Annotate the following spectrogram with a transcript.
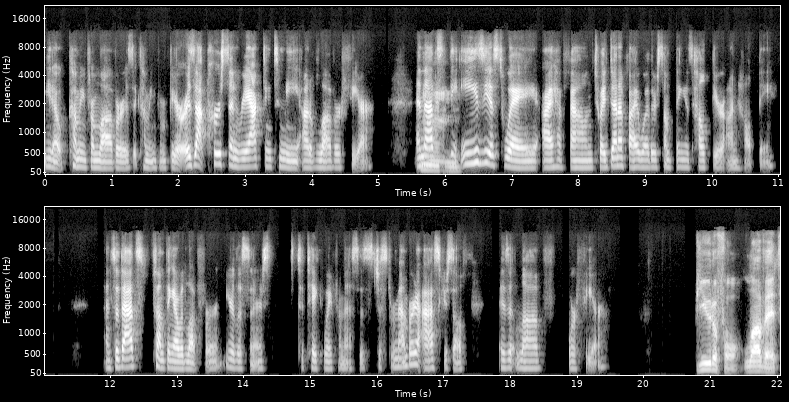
you know, coming from love or is it coming from fear, or is that person reacting to me out of love or fear? And that's the Mm. easiest way I have found to identify whether something is healthy or unhealthy. And so that's something I would love for your listeners to take away from this is just remember to ask yourself, is it love or fear? Beautiful. Love it.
